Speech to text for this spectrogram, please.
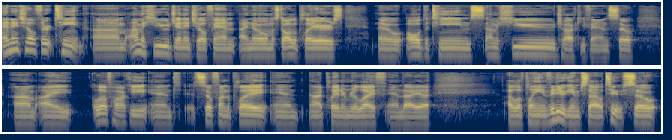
NHL 13. Um, I'm a huge NHL fan. I know almost all the players, know all the teams. I'm a huge hockey fan, so um, I love hockey, and it's so fun to play. And I play it in real life, and I uh, I love playing it video game style too. So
